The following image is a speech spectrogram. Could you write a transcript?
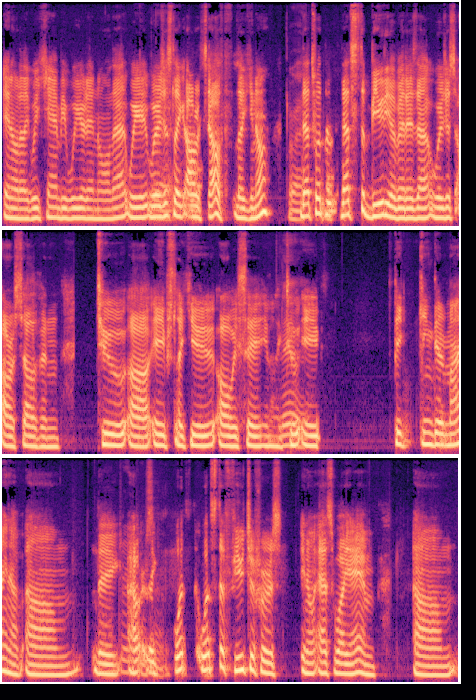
you know like we can't be weird and all that. We we're just like ourselves, like you know. Right. That's what the, that's the beauty of it is that we're just ourselves and two uh, apes, like you always say, you know, like yeah. two apes speaking their mind up. Um, they like what's what's the future for you know SYM? Um,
